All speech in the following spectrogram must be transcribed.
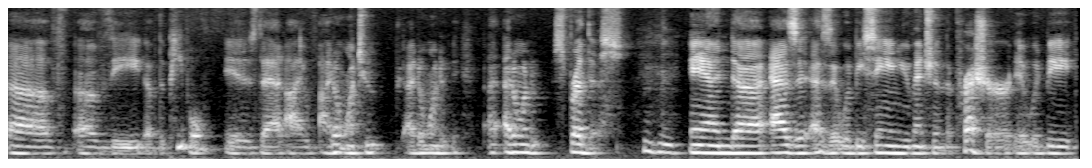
of, of the of the people is that I, I don't want to I don't want to I, I don't want to spread this. Mm-hmm. And uh, as it, as it would be seen, you mentioned the pressure. It would be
